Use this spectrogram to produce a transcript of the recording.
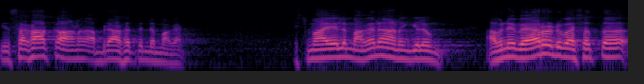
ഇസഹാക്കാണ് അബ്രാഹത്തിന്റെ മകൻ. ഇസ്മായേൽ മകനാണെങ്കിലും അവനെ വേറൊരു വശത്ത്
